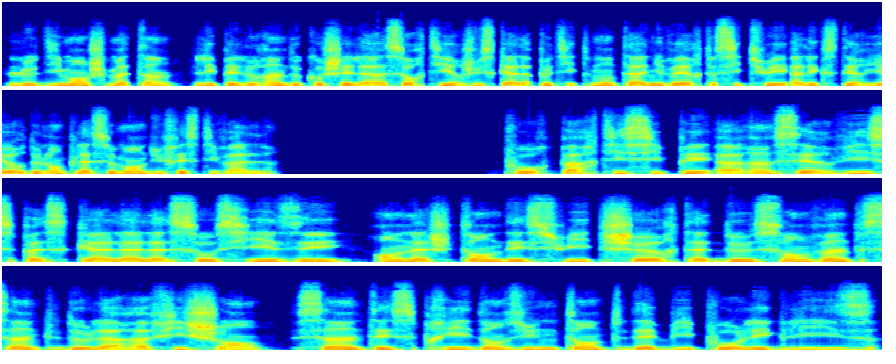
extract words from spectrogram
Le dimanche matin, les pèlerins de Coachella sortirent jusqu'à la petite montagne verte située à l'extérieur de l'emplacement du festival pour participer à un service pascal à la société, en achetant des sweatshirts à 225 dollars affichant « Saint-Esprit dans une tente d'habits pour l'Église ».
